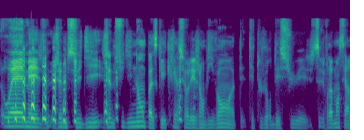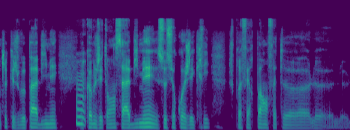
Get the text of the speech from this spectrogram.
Ouais, mais je, je me suis dit, je me suis dit non parce qu'écrire sur les gens vivants, t'es es toujours déçu et vraiment c'est un truc que je veux pas abîmer. Et Mm. comme j'ai tendance à abîmer ce sur quoi j'écris, je préfère pas en fait euh, le, le-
